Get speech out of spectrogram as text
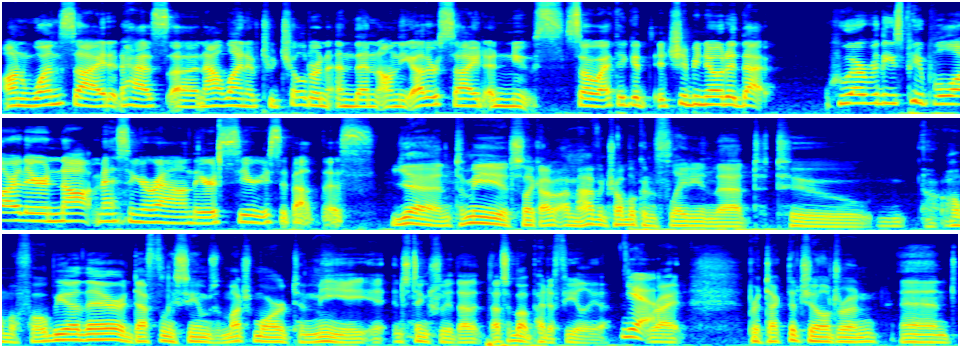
On one side, it has an outline of two children, and then on the other side, a noose. So I think it, it should be noted that whoever these people are, they're not messing around. They're serious about this. Yeah, and to me, it's like I'm, I'm having trouble conflating that to homophobia. There, it definitely seems much more to me instinctually that that's about pedophilia. Yeah. Right. Protect the children and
